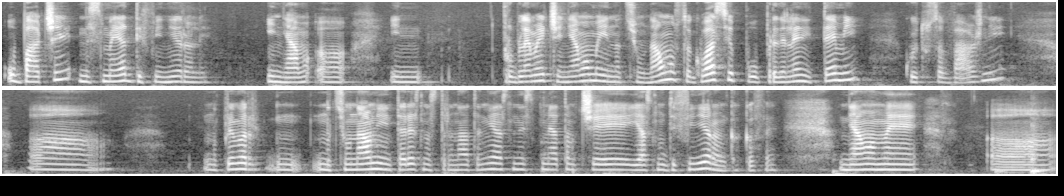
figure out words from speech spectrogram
обаче не сме я дефинирали. И, няма, а, и проблема е, че нямаме и национално съгласие по определени теми, които са важни. А, например, националният интерес на страната ни, аз не смятам, че е ясно дефиниран какъв е. Нямаме а,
